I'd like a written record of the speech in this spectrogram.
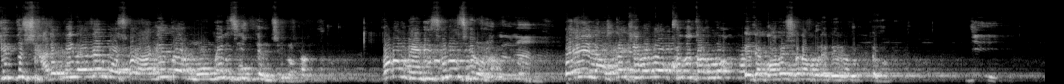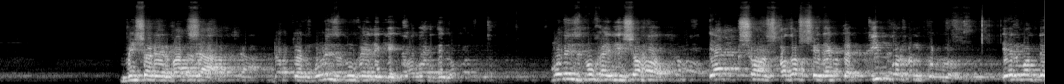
কিন্তু সাড়ে তিন হাজার বছর আগে তো আর মমির সিস্টেম ছিল না। কোনো মেডিসিনও ছিল না। এই লাশটা কীভাবে অক্ষত থাকল? এটা গবেষণা করে বের করতে হবে। মিশরের বাদশাহ ডক্টর মরিস বুখাইলিকে খবর দিল। মরিস বুখাইলি সহ একশো সদস্যের একটা টিম গঠন করল। এর মধ্যে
